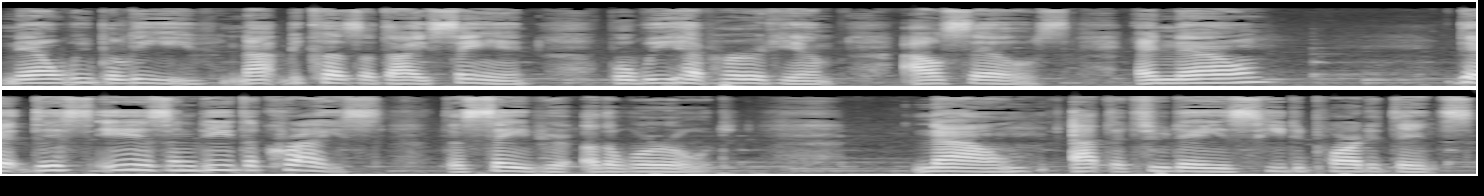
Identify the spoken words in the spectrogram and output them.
Now we believe, not because of thy saying, but we have heard him ourselves. And now that this is indeed the Christ, the Savior of the world. Now, after two days, he departed thence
